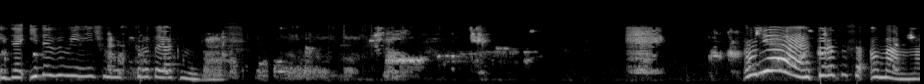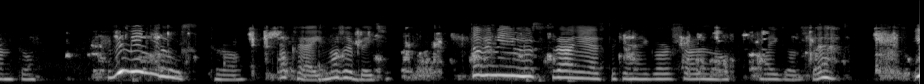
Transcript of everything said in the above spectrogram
idę, idę wymienić lustro, to jak mówisz. O nie! Teraz muszę... O, mam, mam to. Wymień lustro. Okej, może być. To wymień lustro nie jest takie najgorsze, ale no, najgorsze. I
